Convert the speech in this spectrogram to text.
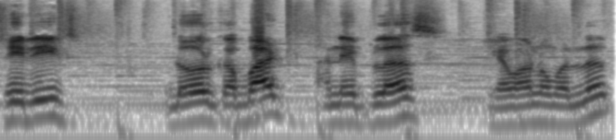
થ્રી ડોર કબાટ અને પ્લસ કહેવાનો મતલબ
